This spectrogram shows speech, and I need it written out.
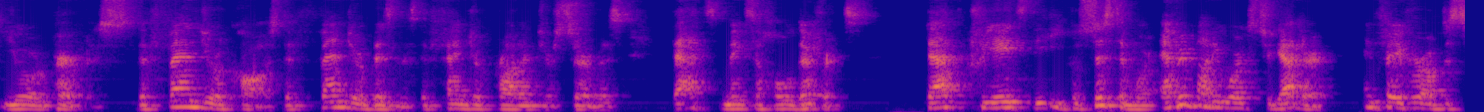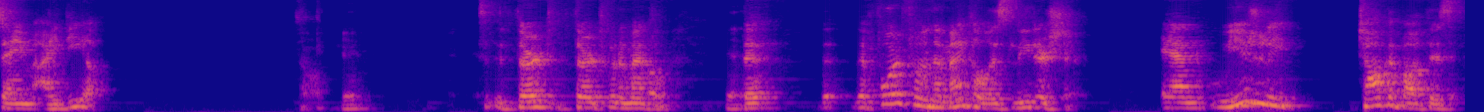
your purpose, defend your cause, defend your business, defend your product, your service. That makes a whole difference. That creates the ecosystem where everybody works together in favor of the same ideal. So, okay. the third, third fundamental. Yeah. The, the, the fourth fundamental is leadership. And we usually talk about this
